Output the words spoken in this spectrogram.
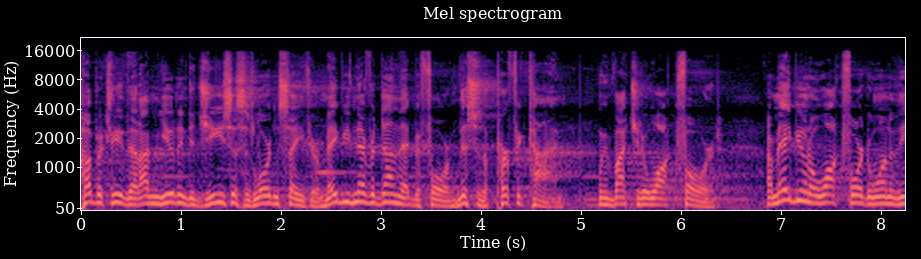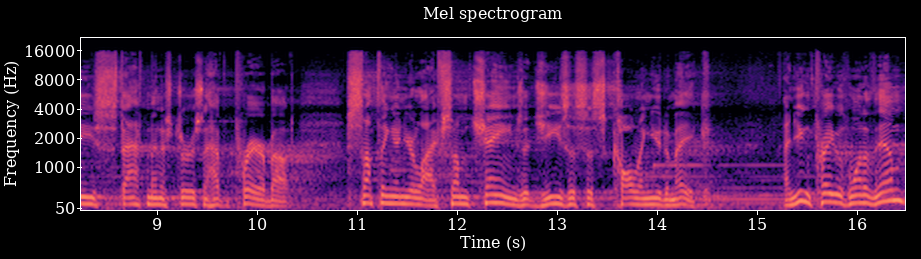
publicly that I'm yielding to Jesus as Lord and Savior. Maybe you've never done that before. This is a perfect time. We invite you to walk forward. Or maybe you want to walk forward to one of these staff ministers and have a prayer about something in your life, some change that Jesus is calling you to make. And you can pray with one of them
